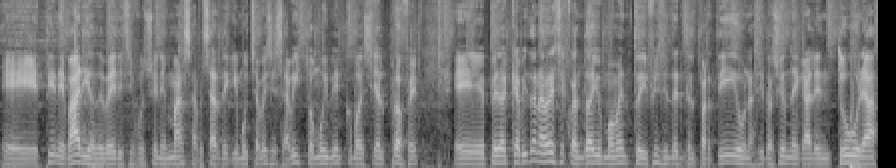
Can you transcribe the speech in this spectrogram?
eh, tiene varios deberes y funciones más, a pesar de que muchas veces se ha visto muy bien, como decía el profe. Eh, pero el capitán a veces cuando hay un momento difícil dentro del partido, una situación de calentura,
